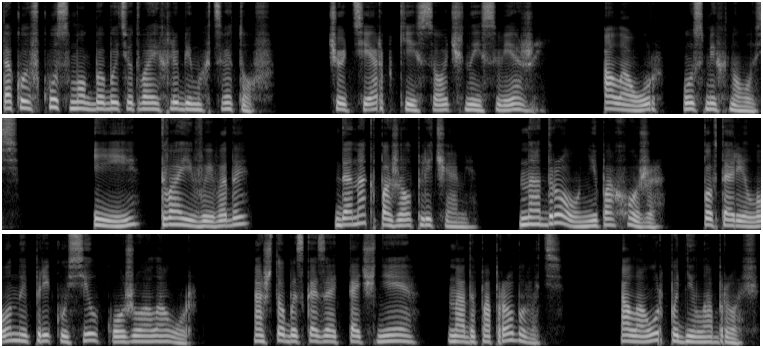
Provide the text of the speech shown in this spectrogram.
Такой вкус мог бы быть у твоих любимых цветов. Чуть терпкий, сочный, свежий». Алаур усмехнулась. «И? Твои выводы?» Данак пожал плечами. «На дроу не похоже», — повторил он и прикусил кожу Алаур. «А чтобы сказать точнее, надо попробовать». Алаур подняла бровь.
